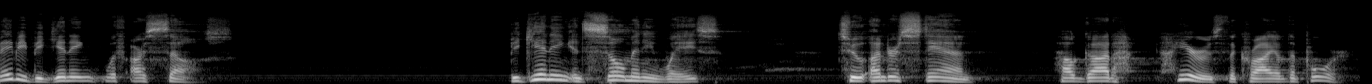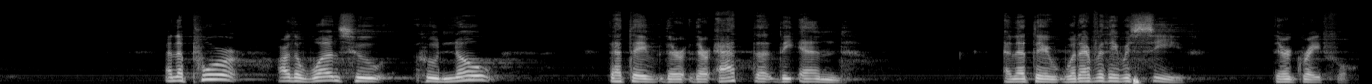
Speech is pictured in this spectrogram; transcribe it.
maybe beginning with ourselves, beginning in so many ways to understand how God hears the cry of the poor. And the poor are the ones who, who know that they, they're, they're at the, the end and that they, whatever they receive, they're grateful.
